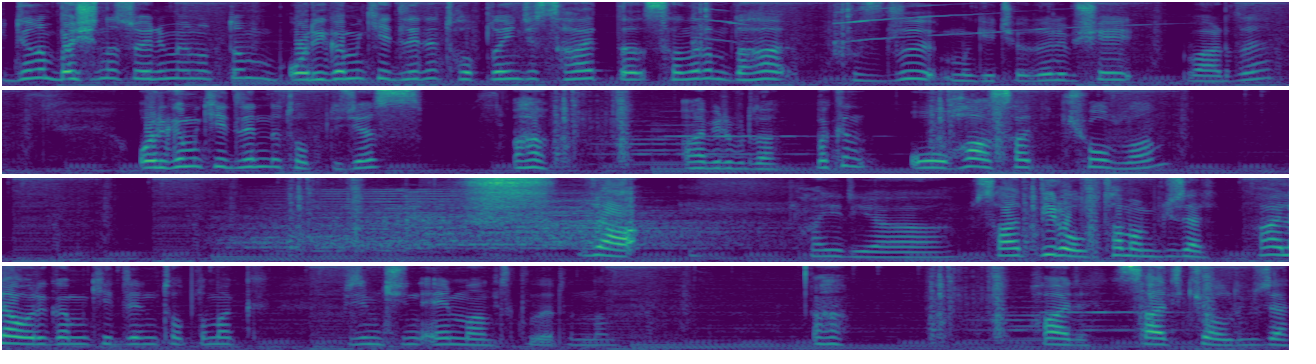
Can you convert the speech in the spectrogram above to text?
Videonun başında söylemeyi unuttum. Origami kedilerini toplayınca saat de sanırım daha hızlı mı geçiyordu? Öyle bir şey vardı. Origami kedilerini de toplayacağız. Aha. Aha biri burada. Bakın oha saat 2 oldu lan. Ya hayır ya. Saat 1 oldu. Tamam güzel. Hala origami kedilerini toplamak bizim için en mantıklılarından. Aha. Hadi saat 2 oldu güzel.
